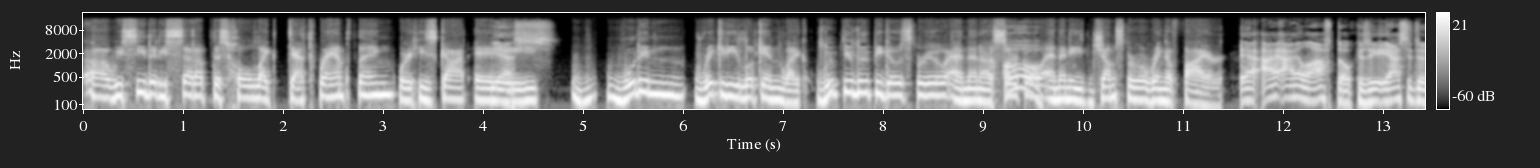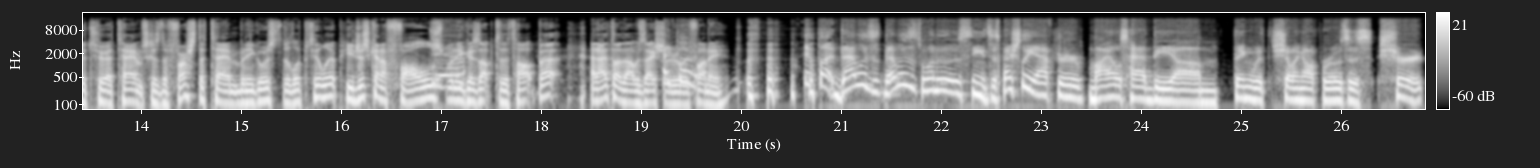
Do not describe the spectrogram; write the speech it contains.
uh, we see that he set up this whole like death ramp thing where he's got a yes wooden rickety looking like loop de loop he goes through and then a circle oh. and then he jumps through a ring of fire yeah i, I laughed though because he, he has to do two attempts because the first attempt when he goes to the loop de loop he just kind of falls yeah. when he goes up to the top bit and i thought that was actually I really thought, funny i thought that was that was one of those scenes especially after miles had the um thing with showing off Rosa's shirt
